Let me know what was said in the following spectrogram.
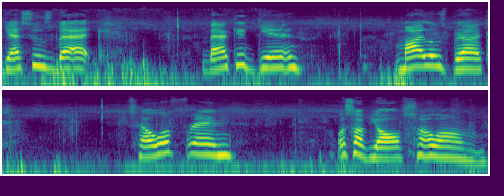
guess who's back? Back again. Milo's back. Tell a friend. What's up, y'all? So, um,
